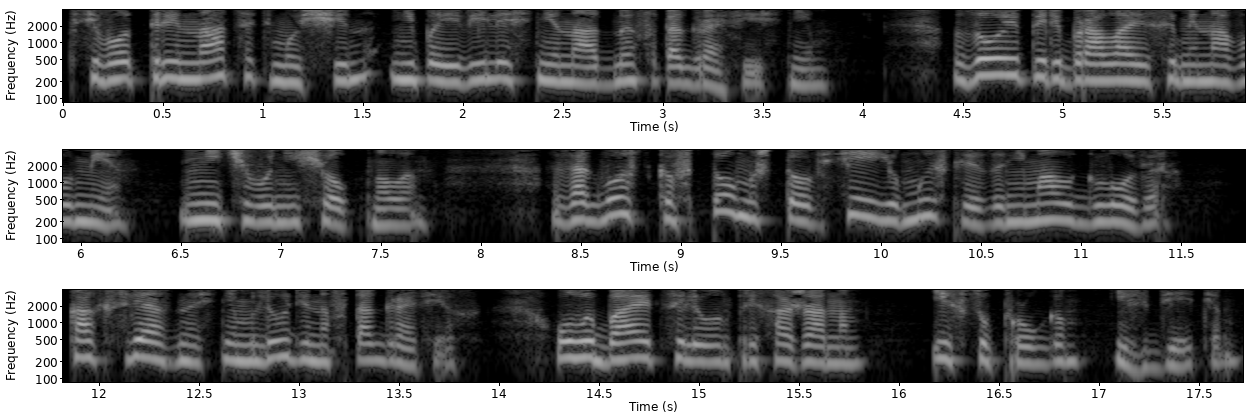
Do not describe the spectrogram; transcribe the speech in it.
Всего 13 мужчин не появились ни на одной фотографии с ним. Зоя перебрала их имена в уме, ничего не щелкнула. Загвоздка в том, что все ее мысли занимал Гловер. Как связаны с ним люди на фотографиях? Улыбается ли он прихожанам, их супругам, их детям?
